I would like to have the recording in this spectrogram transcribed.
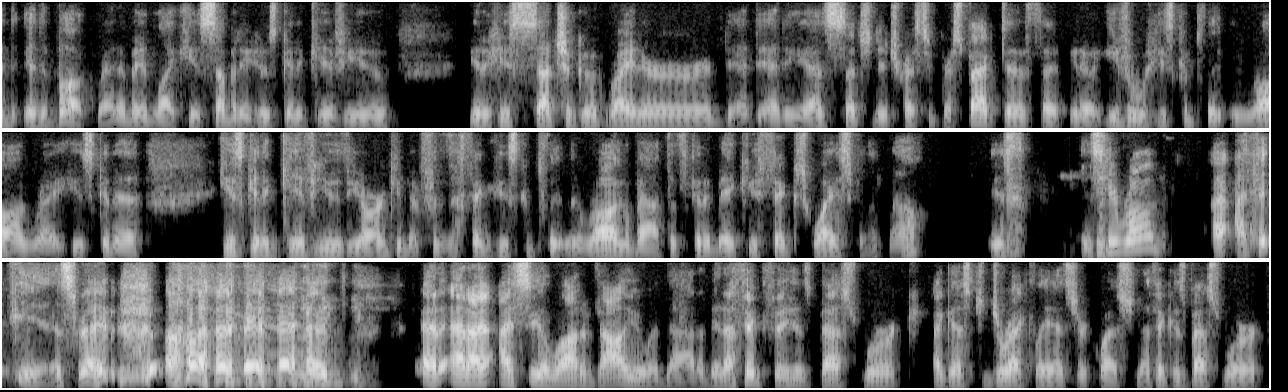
in, in the book, right? I mean, like he's somebody who's going to give you you know he's such a good writer and, and, and, he has such an interesting perspective that you know even when he's completely wrong right he's gonna he's gonna give you the argument for the thing he's completely wrong about that's gonna make you think twice be like well is yeah. is he wrong? I, I, think he is right? Uh, and, and, and I, I, see a lot of value in that. I mean i think that his best work i guess to directly answer your question i think his best work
